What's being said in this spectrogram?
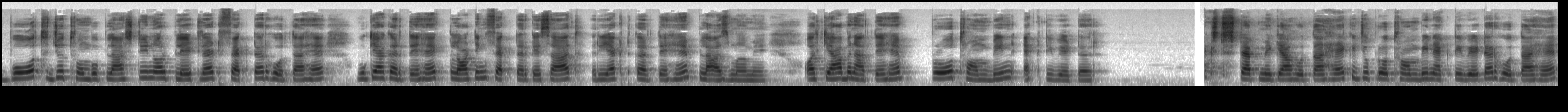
बोथ जो थ्रोम्बोप्लास्टिन और प्लेटलेट फैक्टर होता है, वो क्या करते हैं? क्लॉटिंग फैक्टर के साथ रिएक्ट करते हैं प्लाज्मा में। और क्या बनाते हैं? प्रोथ्रोम्बिन एक्टिवेटर नेक्स्ट स्टेप में क्या होता है कि जो प्रोथ्रोम्बिन एक्टिवेटर होता है,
